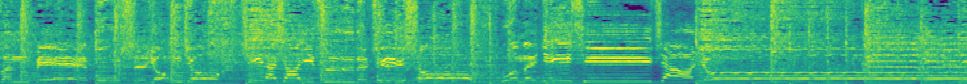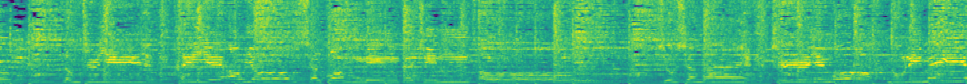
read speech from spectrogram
分别不是永久，期待下一次的聚首，我们一起加油。龙之夜，黑夜遨游，向光明的尽头。就像爱指引我努力没有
